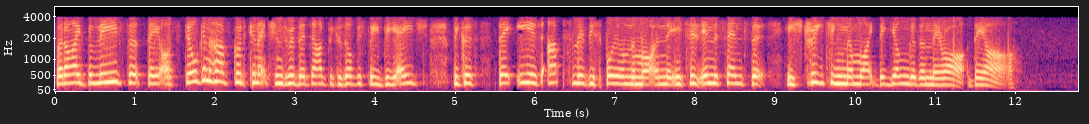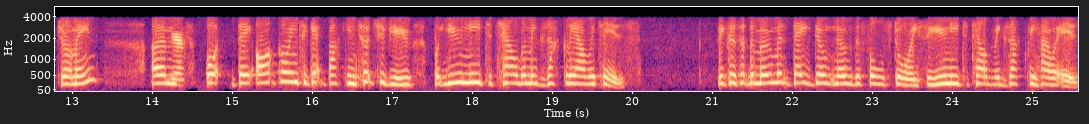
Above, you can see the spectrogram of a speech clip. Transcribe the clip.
But I believe that they are still going to have good connections with their dad because obviously the age, because they, he is absolutely spoiling them rotten. It's in the sense that he's treating them like they're younger than they are. They are. Do you know what I mean? Um, Yeah. But they are going to get back in touch with you, but you need to tell them exactly how it is. Because at the moment they don't know the full story, so you need to tell them exactly how it is.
